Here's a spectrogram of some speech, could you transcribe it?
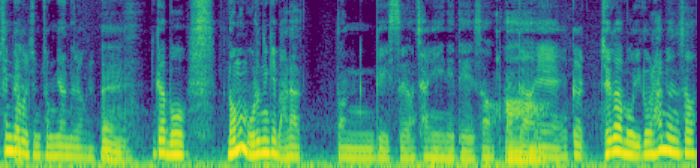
생각을 네. 좀 정리하느라 그랬고. 네. 그러니까 뭐 너무 모르는 게 많았던 게 있어요 장애인에 대해서. 그러니까 아. 예, 그러니까 제가 뭐 이걸 하면서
